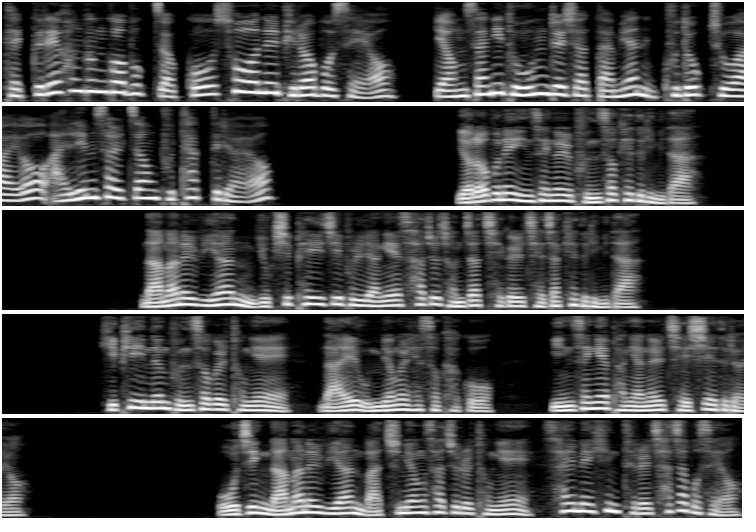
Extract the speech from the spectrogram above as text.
댓글에 황금거북 적고 소원을 빌어보세요. 영상이 도움되셨다면 구독, 좋아요, 알림 설정 부탁드려요. 여러분의 인생을 분석해드립니다. 나만을 위한 60페이지 분량의 사주 전자책을 제작해드립니다. 깊이 있는 분석을 통해 나의 운명을 해석하고 인생의 방향을 제시해드려요. 오직 나만을 위한 맞춤형 사주를 통해 삶의 힌트를 찾아보세요.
